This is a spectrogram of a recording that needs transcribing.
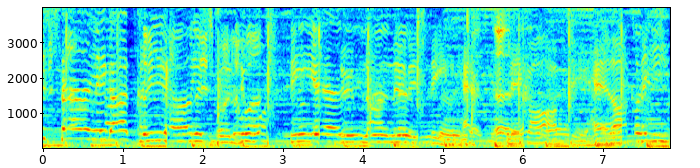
Ystad ligger krig og risk på lur. Det er lømlerne ved stenkast, ligger op til had og krig.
